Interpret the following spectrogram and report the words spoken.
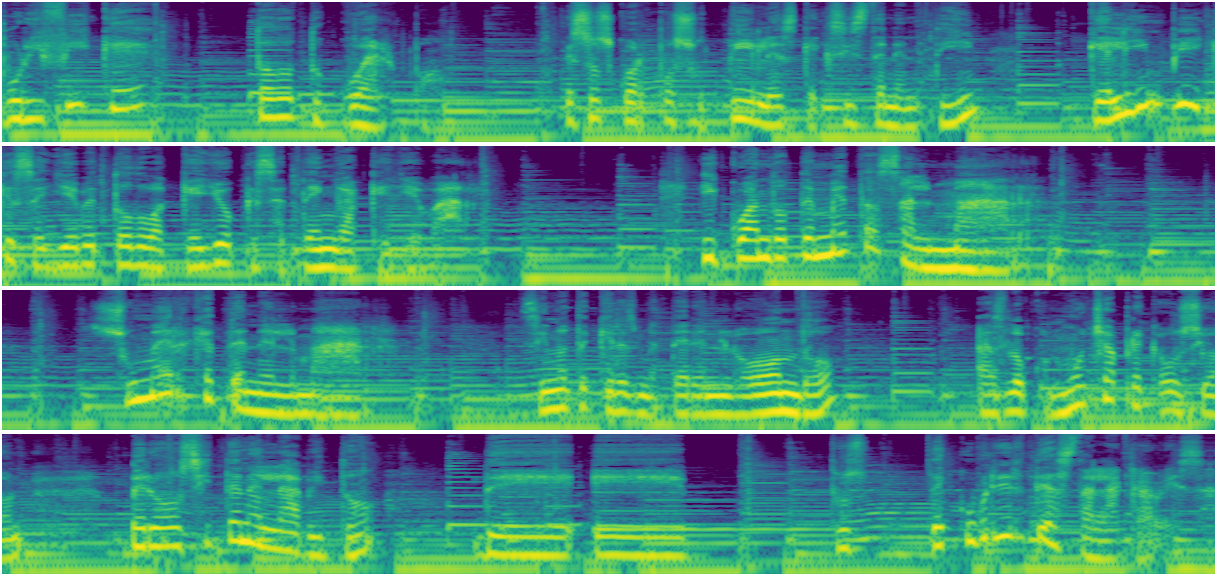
purifique todo tu cuerpo, esos cuerpos sutiles que existen en ti, que limpie y que se lleve todo aquello que se tenga que llevar. Y cuando te metas al mar, sumérgete en el mar. Si no te quieres meter en lo hondo, hazlo con mucha precaución, pero sí ten el hábito de, eh, pues, de cubrirte hasta la cabeza.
